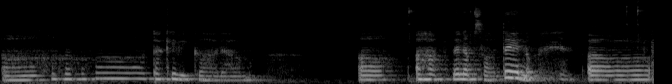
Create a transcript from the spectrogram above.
Aha, taky vykládám. Uh, aha, nenapsala, to je jedno. Uh,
